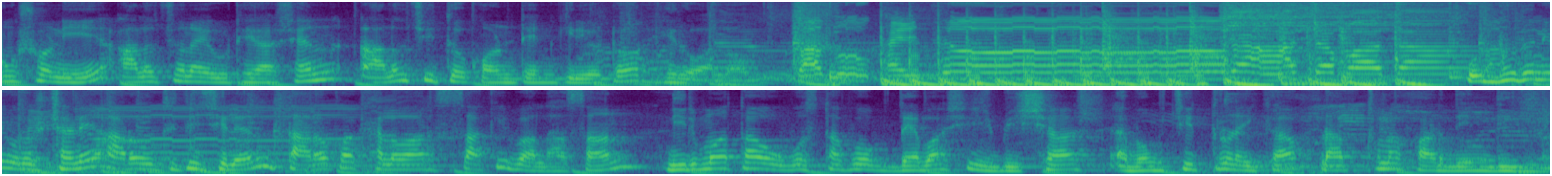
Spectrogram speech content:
অংশ নিয়ে আলোচনায় উঠে আসেন আলোচিত কন্টেন্ট ক্রিয়েটর হিরো আলম। উদ্বোধনী অনুষ্ঠানে আরও অতিথি ছিলেন তারকা খেলোয়াড় সাকিব আল হাসান নির্মাতা উপস্থাপক দেবাশিস বিশ্বাস এবং চিত্রনায়িকা প্রার্থনা ফারদিন দিঘি।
